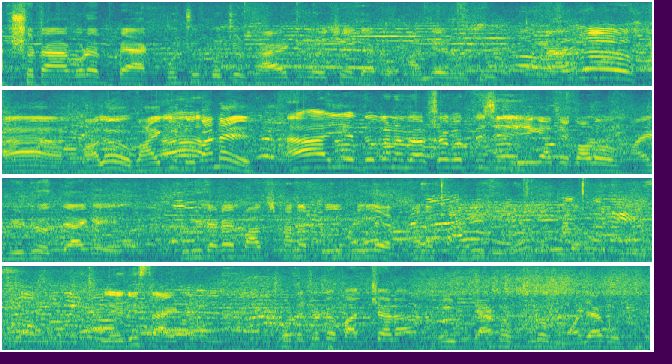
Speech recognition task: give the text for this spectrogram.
একশো টাকা করে ব্যাগ প্রচুর প্রচুর ভ্যারাইটি রয়েছে দেখো হান্ড্রেড রুপি হ্যাঁ ভালো। ভাই কি দোকানে? হ্যাঁ ইয়ে দোকানে ব্যবসা করতেছি। ঠিক আছে করো। ভাই ভিডিও দেখে। কুড়ি টাকায় পাঁচখানা ক্লিপ নিলে একখানা ফ্রি দিবে। এই দেখো লেডিস আইটেম ছোটো ছোটো বাচ্চারা। এই দেখো পুরো মজা করছে।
